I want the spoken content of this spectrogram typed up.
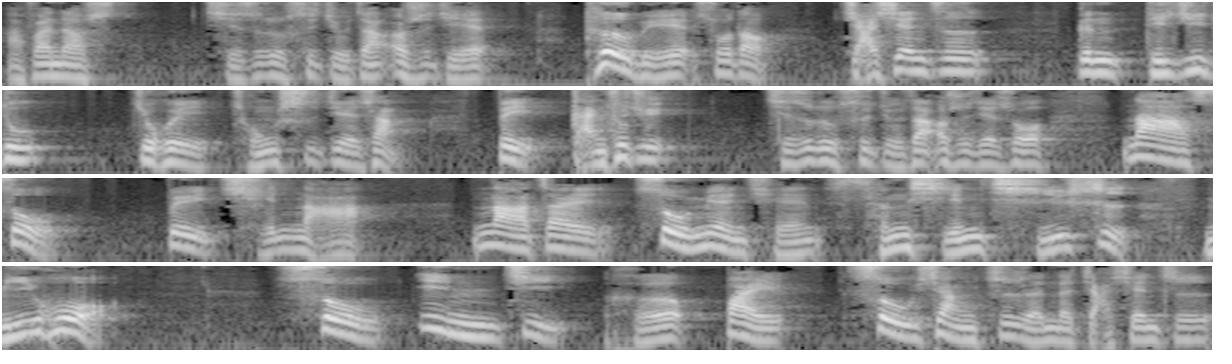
啊，翻到启示录十九章二十节，特别说到假先知跟敌基督。就会从世界上被赶出去。启示录十九章二十节说：“那兽被擒拿，那在兽面前曾行奇事、迷惑受印记和拜兽像之人的假先知，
